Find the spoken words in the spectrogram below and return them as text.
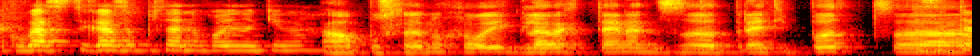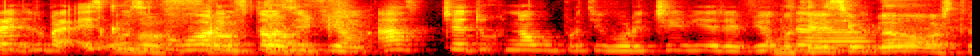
А кога се сега за последно ходи на кино? А последно ходих, гледах Тенет за трети път. За трети... Добре, искам да си поговорим в този филм. Аз четох много противоречиви ревюта. Ама ти не си го гледал още.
